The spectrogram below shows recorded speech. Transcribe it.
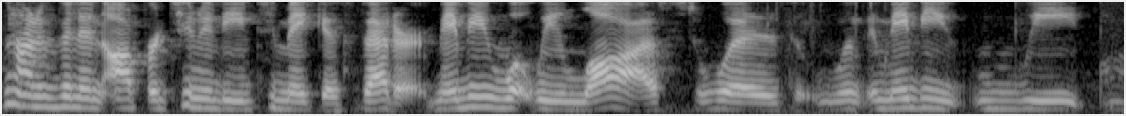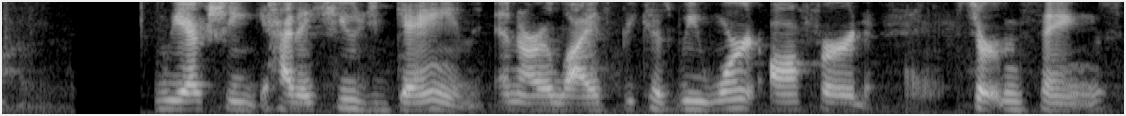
not have been an opportunity to make us better. Maybe what we lost was maybe we we actually had a huge gain in our life because we weren't offered certain things.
